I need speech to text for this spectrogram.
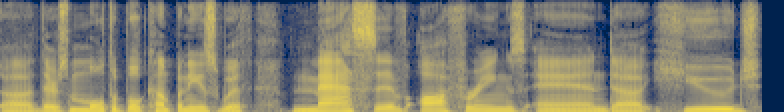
uh, there's multiple companies with massive offerings and uh, huge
